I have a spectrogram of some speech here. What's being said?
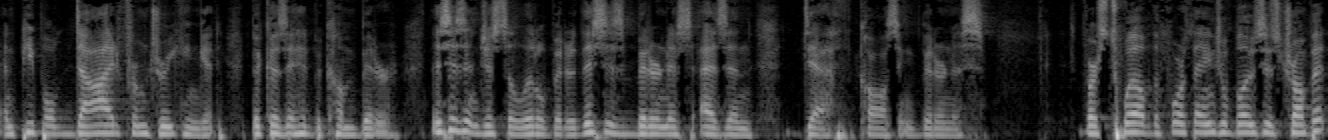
and people died from drinking it because it had become bitter. This isn't just a little bitter, this is bitterness as in death causing bitterness. Verse 12 the fourth angel blows his trumpet.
